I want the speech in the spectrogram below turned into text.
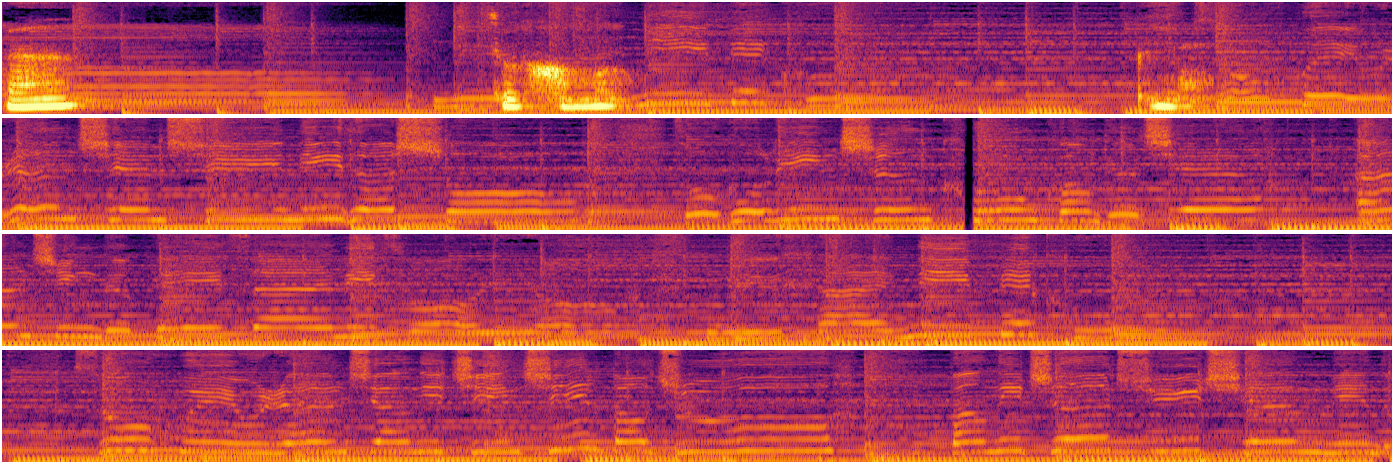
晚安，做个好梦。Good night。的街安静的陪在你左右。女孩你别哭总会有人将你紧紧抱住帮你遮去前面的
